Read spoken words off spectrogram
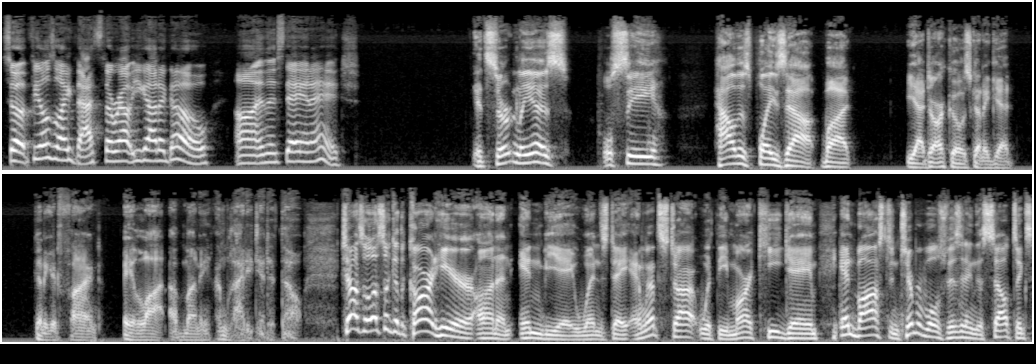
So it feels like that's the route you got to go uh, in this day and age. It certainly is. We'll see how this plays out, but yeah, Darko is going to get going to get fined a lot of money. I'm glad he did it though. Chelsa, let's look at the card here on an NBA Wednesday, and let's start with the marquee game in Boston. Timberwolves visiting the Celtics.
